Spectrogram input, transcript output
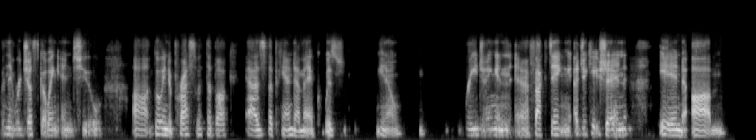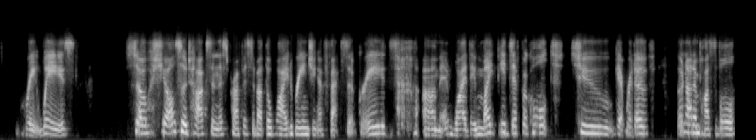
when they were just going into uh, going to press with the book as the pandemic was, you know, raging and, affecting education in um, great ways. So she also talks in this preface about the wide-ranging effects of grades um, and why they might be difficult to get rid of, though not impossible.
